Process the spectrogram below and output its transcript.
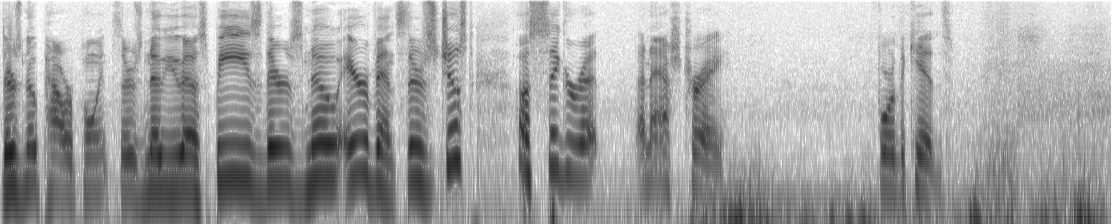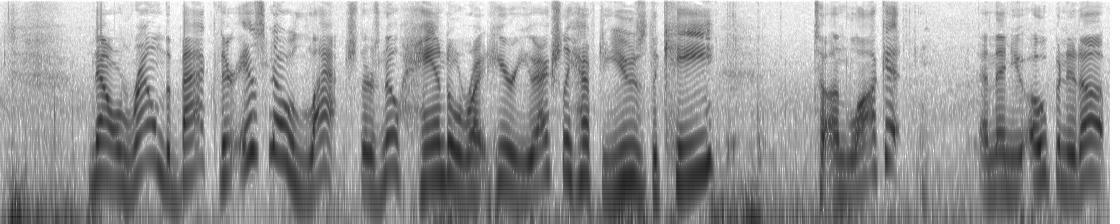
There's no power points, there's no USBs, there's no air vents, there's just a cigarette, an ashtray, for the kids. Now around the back, there is no latch. There's no handle right here. You actually have to use the key to unlock it and then you open it up.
